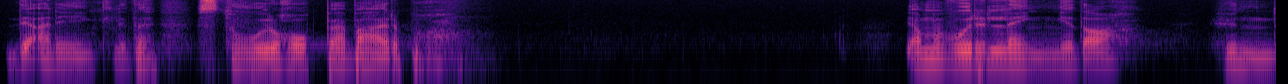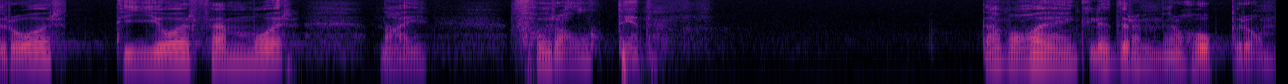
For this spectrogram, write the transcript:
Det er egentlig det store håpet jeg bærer på. Ja, men hvor lenge da? 100 år? 10 år? 5 år? Nei, for alltid. Det er hva jeg egentlig drømmer og håper om.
